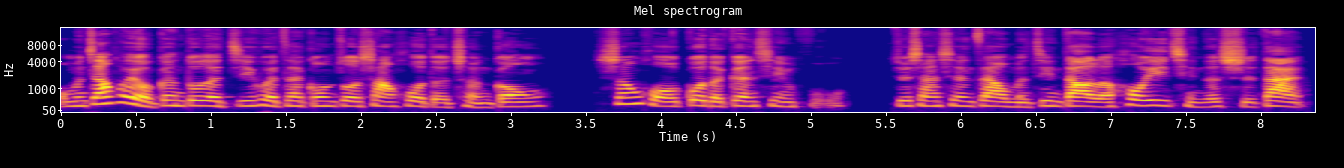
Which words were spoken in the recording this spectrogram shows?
我们将会有更多的机会在工作上获得成功。生活过得更幸福，就像现在我们进到了后疫情的时代，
